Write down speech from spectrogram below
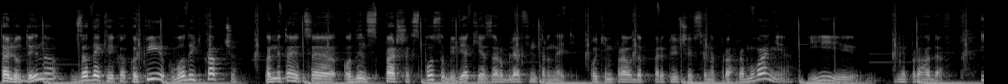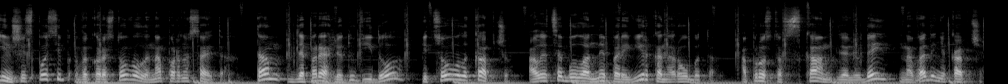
Та людина за декілька копійок вводить капчу. Пам'ятаю, це один з перших способів, як я заробляв в інтернеті. Потім, правда, переключився на програмування і не прогадав. Інший спосіб використовували на порносайтах. Там для перегляду відео підсовували капчу, але це була не перевірка на робота, а просто скам для людей на ведення капчі.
